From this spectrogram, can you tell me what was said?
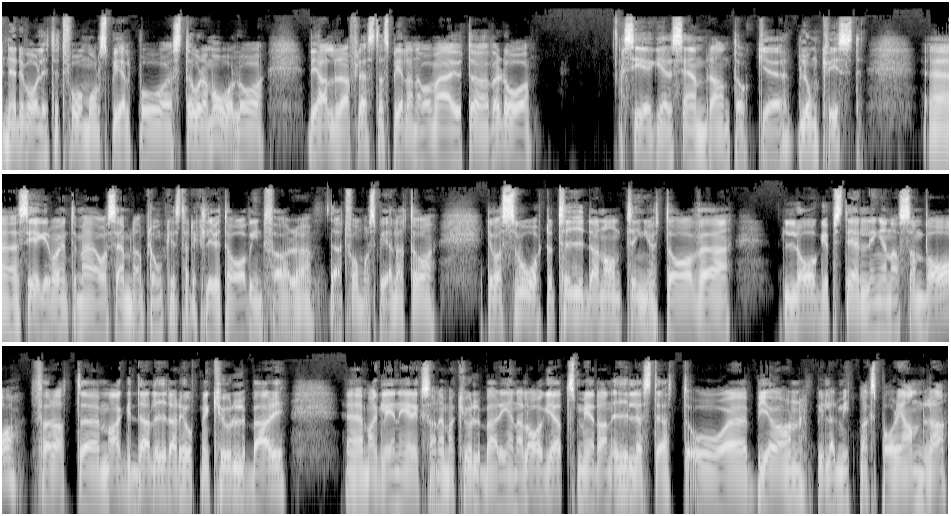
när det var lite tvåmålsspel på stora mål och de allra flesta spelarna var med utöver då Seger, Sembrant och Blomqvist. Eh, Seger var inte med och Sembrant Blomqvist hade klivit av inför eh, det här tvåmålsspelet. Och det var svårt att tyda någonting utav eh, laguppställningarna som var. För att eh, Magda lirade ihop med Kullberg. Eh, Magdalena Eriksson, Emma Kullberg i ena laget, medan Ilestedt och eh, Björn bildade mittbackspar i andra.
